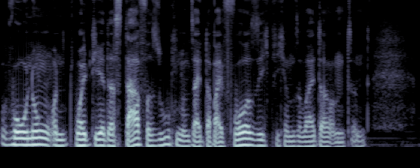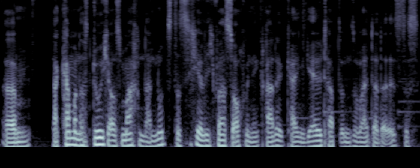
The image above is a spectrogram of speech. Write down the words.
Wohnung und wollt ihr das da versuchen und seid dabei vorsichtig und so weiter und, und ähm, da kann man das durchaus machen, da nutzt das sicherlich was, auch wenn ihr gerade kein Geld habt und so weiter, da ist das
